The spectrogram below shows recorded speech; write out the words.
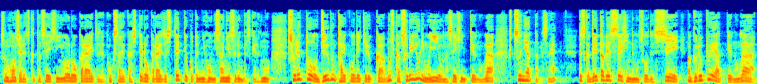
その本社で作った製品をローカライズ、国際化して、ローカライズしてということで日本に参入するんですけれども、それと十分対抗できるか、もしくはそれよりもいいような製品っていうのが普通にあったんですね。ですからデータベース製品でもそうですし、まあ、グループウェアっていうのが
